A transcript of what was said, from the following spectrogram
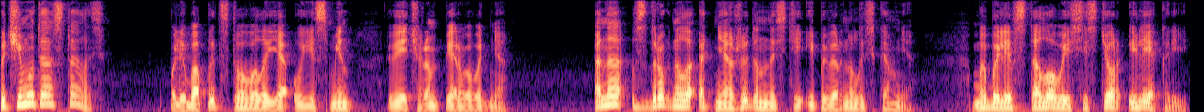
Почему ты осталась? Полюбопытствовала я у Ясмин вечером первого дня. Она вздрогнула от неожиданности и повернулась ко мне. Мы были в столовой сестер и лекарей,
